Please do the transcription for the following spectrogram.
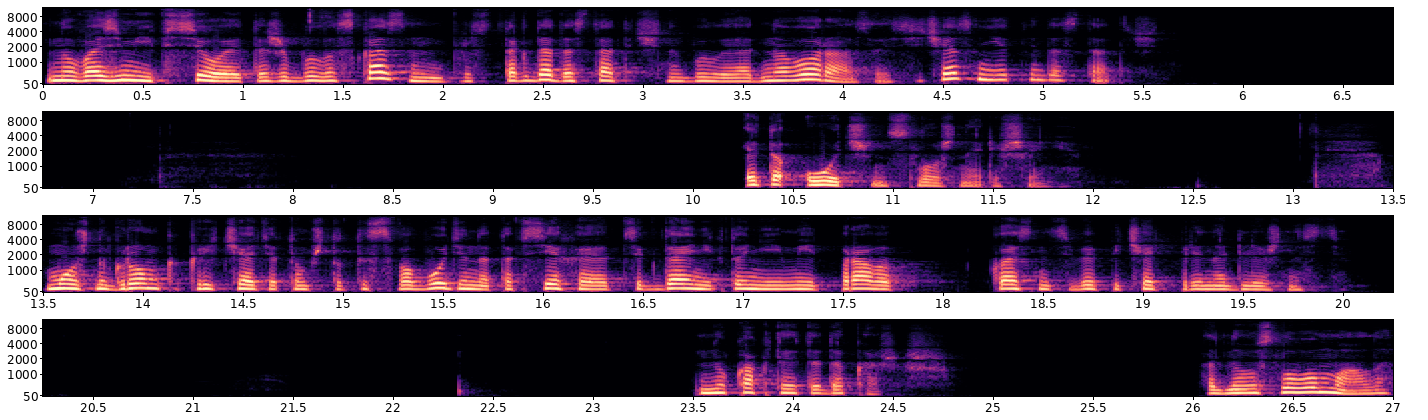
Но возьми все, это же было сказано, просто тогда достаточно было и одного раза, а сейчас нет, недостаточно. Это очень сложное решение. Можно громко кричать о том, что ты свободен ото всех и от всегда, и никто не имеет права класть на тебя печать принадлежности. Но как ты это докажешь? Одного слова мало.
